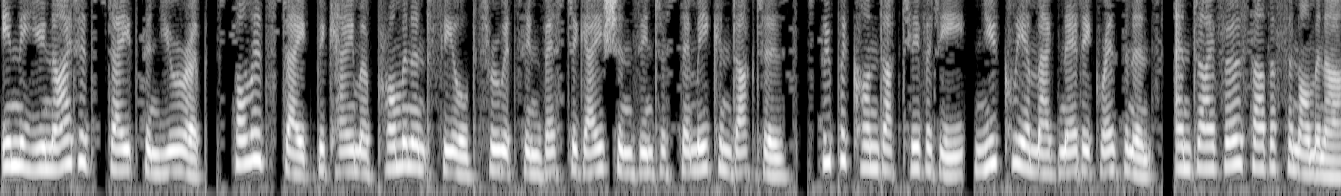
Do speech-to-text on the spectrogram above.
In the United States and Europe, solid state became a prominent field through its investigations into semiconductors, superconductivity, nuclear magnetic resonance, and diverse other phenomena.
